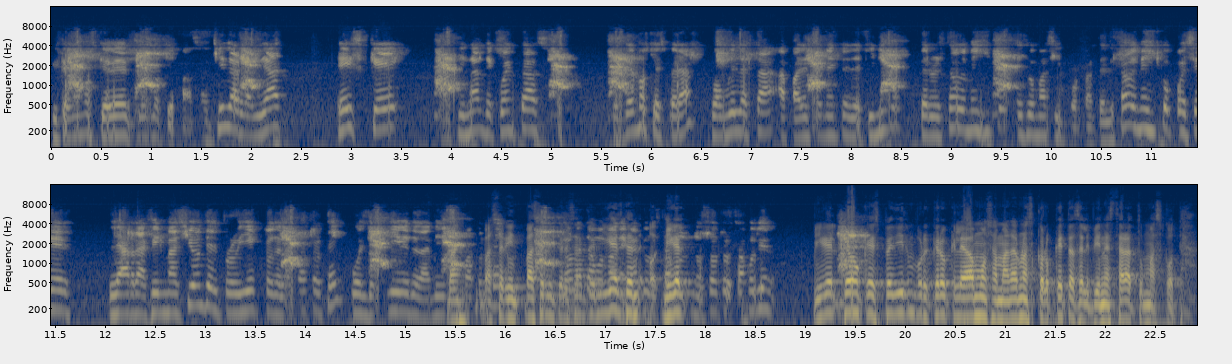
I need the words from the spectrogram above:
y tenemos que ver qué es lo que pasa. Aquí la realidad es que al final de cuentas tenemos que esperar. Coahuila está aparentemente definido, pero el Estado de México es lo más importante. El Estado de México puede ser la reafirmación del proyecto de la 4T o el declive de la misma Va, 4T. va a ser, va a ser interesante. Miguel, ten- manejando, estamos- Miguel, nosotros estamos viendo. Miguel, tengo que despedirme porque creo que le vamos a mandar unas croquetas del bienestar a tu mascota.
